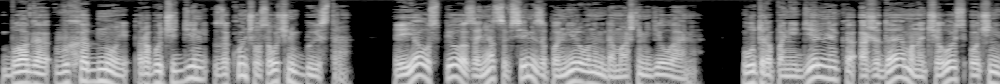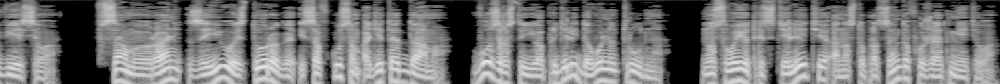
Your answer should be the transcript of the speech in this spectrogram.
Благо, выходной рабочий день закончился очень быстро, и я успела заняться всеми запланированными домашними делами. Утро понедельника ожидаемо началось очень весело. В самую рань заявилась дорого и со вкусом одетая дама. Возраст ее определить довольно трудно но свое тридцатилетие она сто процентов уже отметила.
